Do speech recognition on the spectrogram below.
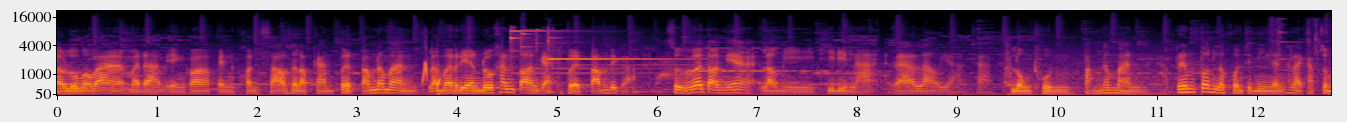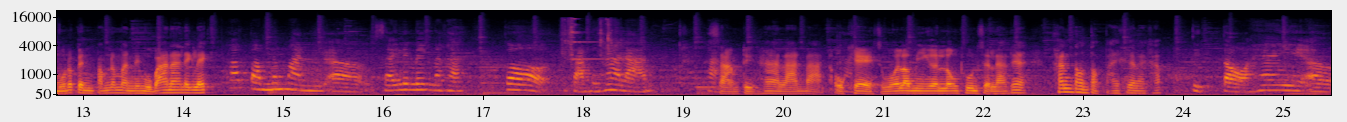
รารู้มาว่ามาดามเองก็เป็นคอนซัลท์สำหรับการเปิดปั๊มน้ำมัน เรามาเรียนรู้ขั้นตอนการเปิดปั๊มดีกว่าสมมติว่าตอนเนี้ยเรามีที่ดินละ แล้วเราอยากจะลงทุนปั๊มน้ำมันครับเริ่มต้นเราควรจะมีเงินเท่าไหร่ครับ สมมุติว่าเป็นปั๊มน้ำมันในหมู่บ้านนะเล็กถ้าปั๊มน้ำมันเอ่อไซส์เล็กๆนะคะ ก็3-5 ล้านค่ะ ๆ3ถึง5ล้านบาท โอเค สมมติว่าเรามีเงินลงทุนเสร็จแล้วเนี่ยขั้นตอนต่อไปคืออะไรครับ ติดต่อให้เอ่อ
